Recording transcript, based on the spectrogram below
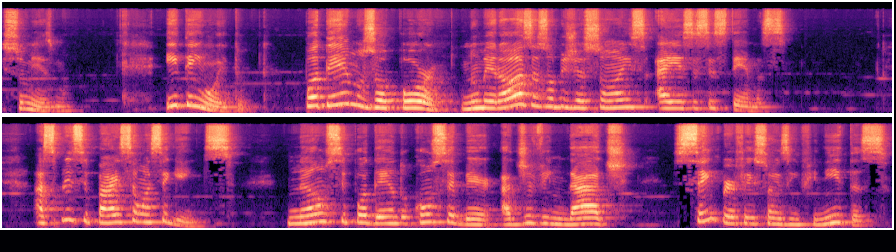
isso mesmo. Item 8. Podemos opor numerosas objeções a esses sistemas. As principais são as seguintes: não se podendo conceber a divindade sem perfeições infinitas,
